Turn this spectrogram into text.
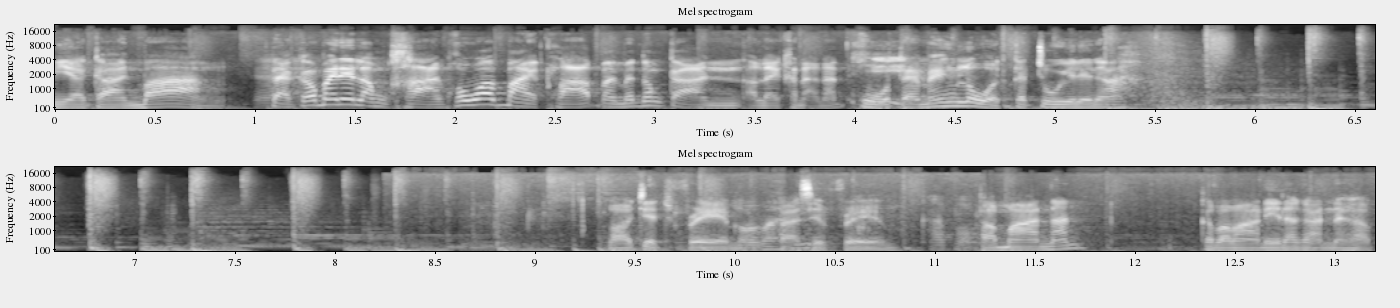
มีอาการบ้าง ใช่ แต่ก็ไม่ได้ลำคาญเพราะว่า Minecraft มันไม่ต้องการอะไรขนาดนั้นโหแต่แม่งโหลดกระจุยเลยนะ 107 เฟรม80 เฟรม ครับผม ประมาณนั้นก็ประมาณนี้แล้วกันนะครับ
